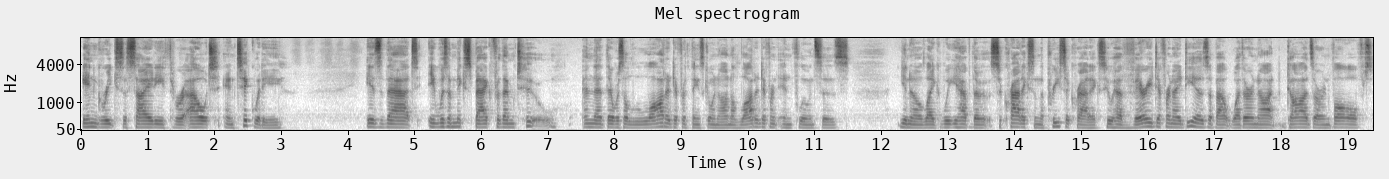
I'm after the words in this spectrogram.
in Greek society throughout antiquity, is that it was a mixed bag for them too. And that there was a lot of different things going on, a lot of different influences. You know, like we have the Socratics and the pre Socratics who have very different ideas about whether or not gods are involved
